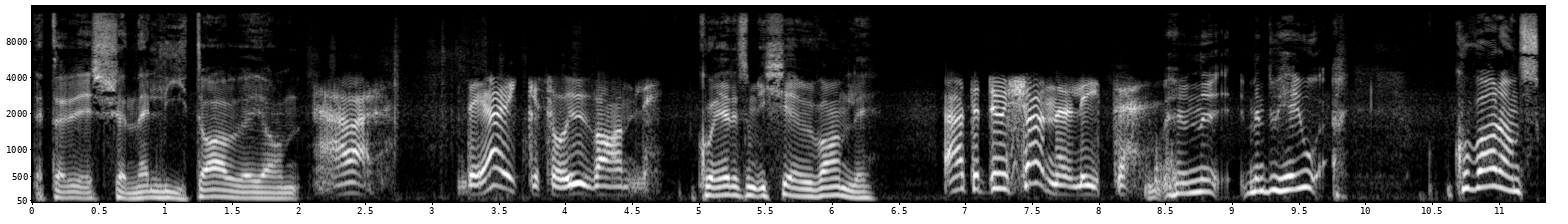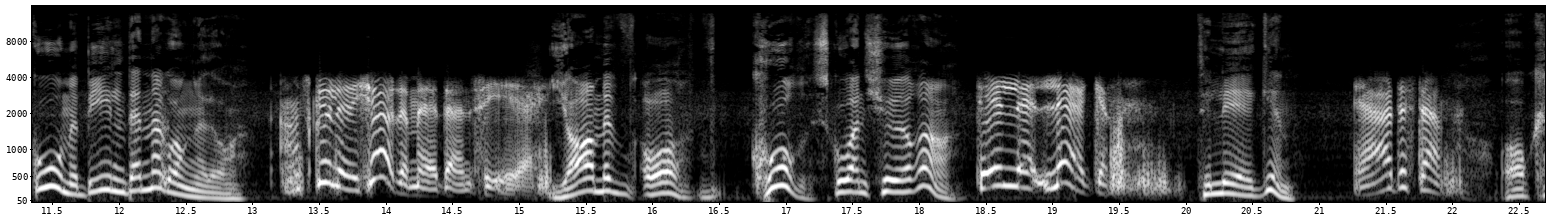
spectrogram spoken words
Dette skjønner jeg lite av, Jan. Ja vel. Det er ikke så uvanlig. Hva er det som ikke er uvanlig? At du skjønner lite. Men, men du har jo Hva var det han skulle med bilen denne gangen, da? Han skulle kjøre med den, sier jeg. Ja, men å, hvor skulle han kjøre? Til legen. Til legen? Ja, det stemmer. Ok,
